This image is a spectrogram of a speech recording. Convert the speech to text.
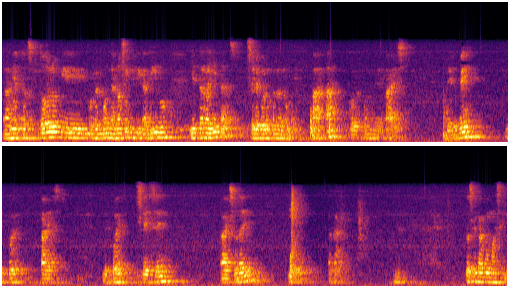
Para mí entonces todo lo que corresponde a no significativo y estas rayitas se le colocan los números. A A corresponde a eso. B B, después a esto. Después C C, a eso de ahí y acá. Entonces va como así,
